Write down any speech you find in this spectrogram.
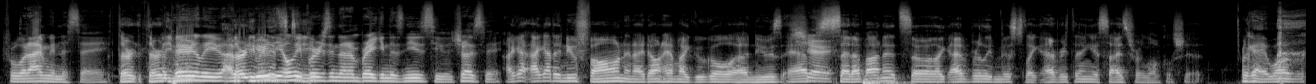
for what I'm gonna say. Thir- Thirty. Apparently, minute- I'm, you're the only deep. person that I'm breaking this news to. Trust me. I got I got a new phone and I don't have my Google uh, News app Sure. set up on it, so like I've really missed like everything aside for local shit. Okay, well,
